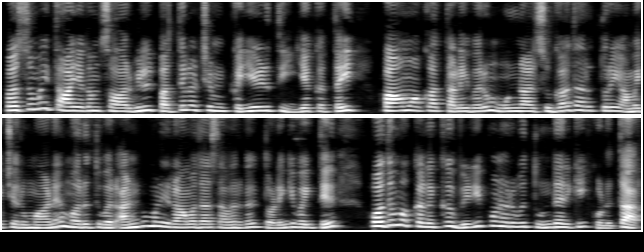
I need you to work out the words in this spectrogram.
பசுமை தாயகம் சார்பில் பத்து லட்சம் கையெழுத்து இயக்கத்தை பாமக தலைவரும் முன்னாள் சுகாதாரத்துறை அமைச்சருமான மருத்துவர் அன்புமணி ராமதாஸ் அவர்கள் தொடங்கி வைத்து பொதுமக்களுக்கு விழிப்புணர்வு துண்டறிக்கை கொடுத்தார்.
